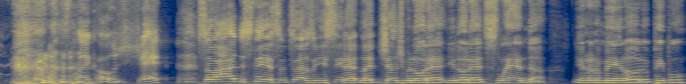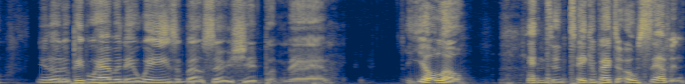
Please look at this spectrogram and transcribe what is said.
I was like, "Oh shit!" So I understand sometimes when you see that like judgment or that you know that slander, you know what I mean, or the people, you know, the people having their ways about certain shit. But man, YOLO and to take it back to 07.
